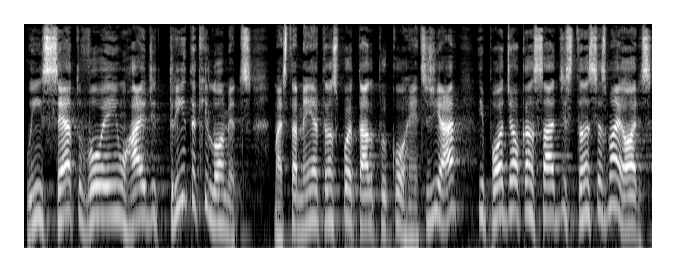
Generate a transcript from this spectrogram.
O inseto voa em um raio de 30 quilômetros, mas também é transportado por correntes de ar e pode alcançar distâncias maiores.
